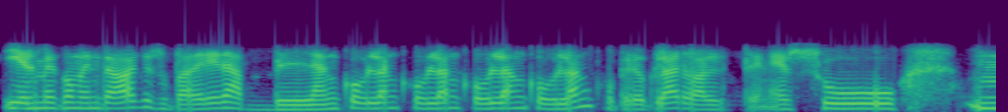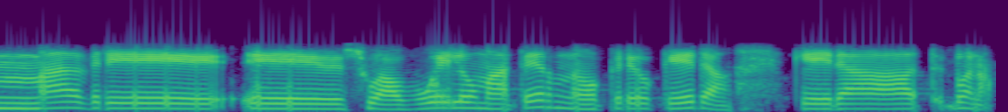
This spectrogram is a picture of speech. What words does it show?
y él me comentaba que su padre era blanco, blanco, blanco, blanco, blanco, pero claro, al tener su madre, eh, su abuelo materno, creo que era, que era, bueno,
